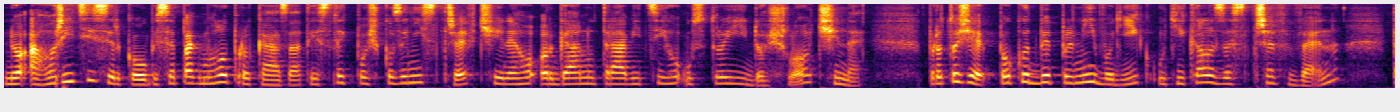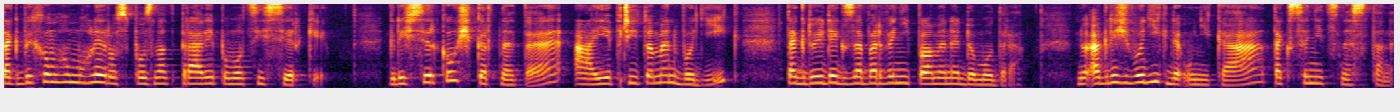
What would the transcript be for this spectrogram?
No a hořící sirkou by se pak mohlo prokázat, jestli k poškození střev či jiného orgánu trávícího ústrojí došlo či ne. Protože pokud by plný vodík utíkal ze střev ven, tak bychom ho mohli rozpoznat právě pomocí sirky. Když sirkou škrtnete a je přítomen vodík, tak dojde k zabarvení plamene do modra. No a když vodík neuniká, tak se nic nestane.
